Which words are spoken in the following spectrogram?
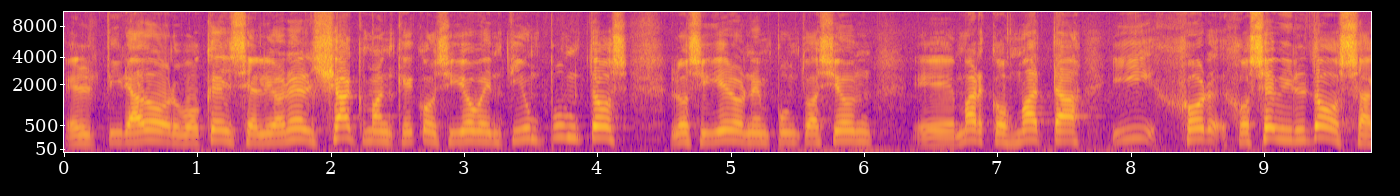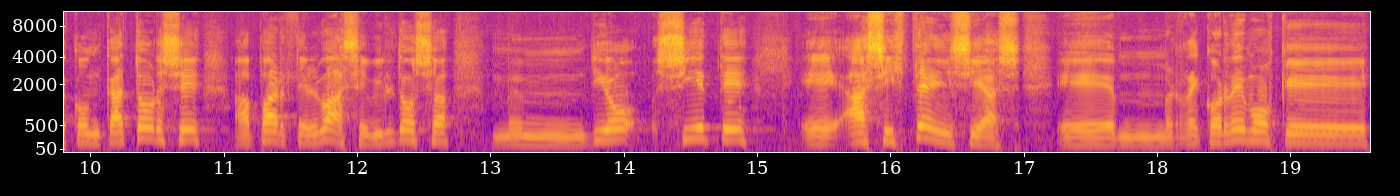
el tirador boquense Lionel Shackman que consiguió 21 puntos, lo siguieron en puntuación eh, Marcos Mata y José Vildosa con 14, aparte el base Vildosa mm, dio 7 eh, asistencias. Eh, recordemos que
